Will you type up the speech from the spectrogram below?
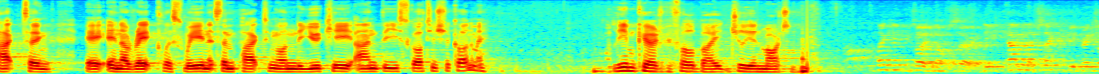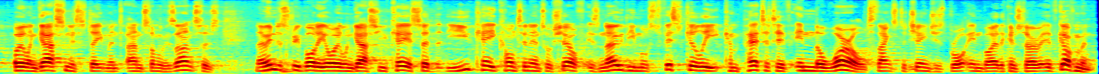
acting uh, in a reckless way and it's impacting on the UK and the Scottish economy. Liam Kerr to be followed by Julian Martin. Oil and gas in his statement and some of his answers. Now, industry body Oil and Gas UK has said that the UK continental shelf is now the most fiscally competitive in the world, thanks to changes brought in by the Conservative government.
